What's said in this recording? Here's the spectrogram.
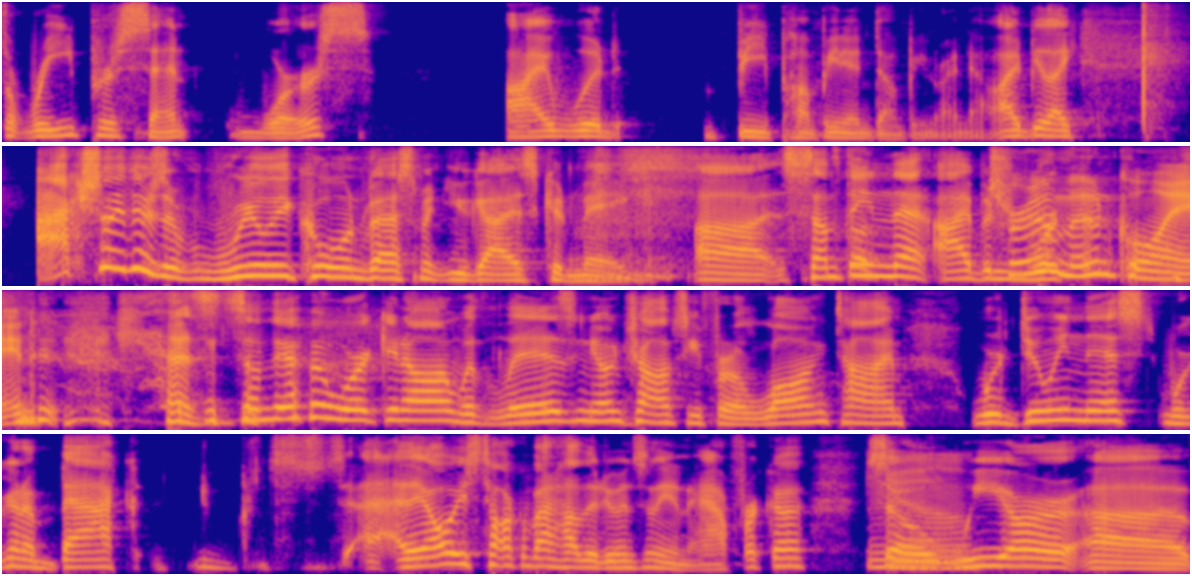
3% worse, I would be pumping and dumping right now. I'd be like, actually, there's a really cool investment you guys could make. Uh, something that I've been True work- moon coin. yes, something I've been working on with Liz and Young Chomsky for a long time. We're doing this. We're gonna back. They always talk about how they're doing something in Africa. So Yeah. we are uh,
